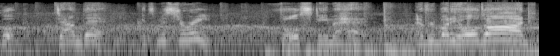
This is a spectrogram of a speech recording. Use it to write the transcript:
Look, down there. It's Mr. E. Full steam ahead. Everybody hold on!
